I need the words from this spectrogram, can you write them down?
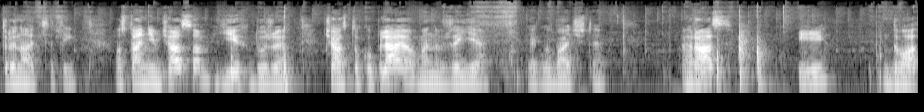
13. Останнім часом їх дуже часто купляю. В мене вже є, як ви бачите, раз і два.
